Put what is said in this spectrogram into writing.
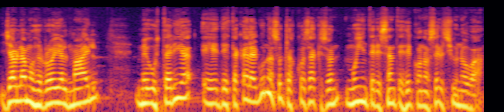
ya hablamos de Royal Mile, me gustaría eh, destacar algunas otras cosas que son muy interesantes de conocer si uno va.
